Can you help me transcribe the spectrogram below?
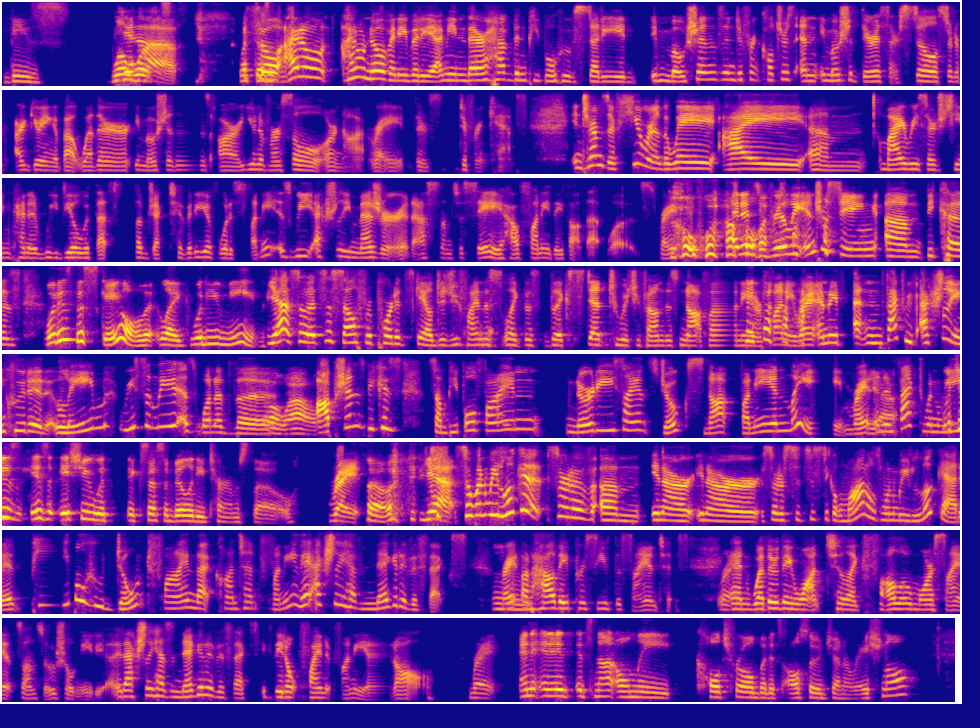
these what Yeah. works so i don't i don't know of anybody i mean there have been people who've studied emotions in different cultures and emotion theorists are still sort of arguing about whether emotions are universal or not right? There's different camps. In terms of humor the way i um, my research team kind of we deal with that subjectivity of what is funny is we actually measure and ask them to say how funny they thought that was right? Oh wow. And it's really interesting um, because what is the scale? That like what do you mean? Yeah, so it's a self-reported scale. Did you find this like this the extent to which you found this not funny or funny, right? And we've and in fact we've actually included lame recently as one of the oh wow options because some people find nerdy science jokes not funny and lame, right? And in fact when we which is is an issue with accessibility terms though right. So yeah. So when we look at sort of um, in our in our sort of statistical models when we look at it people who don't find that content funny they actually have negative effects right on Mhm, how they perceive the scientists right. and whether they want to like follow more science on social media. It actually has negative effects if they don't find it funny at all. Right. And, and it, it's not only cultural but it's also generational.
